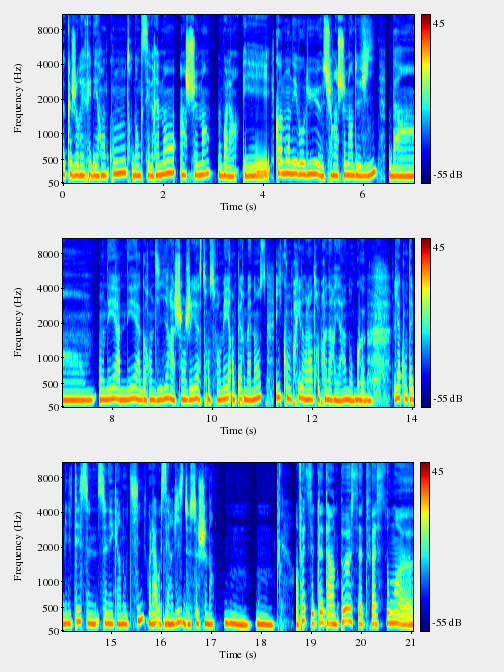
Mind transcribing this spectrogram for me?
euh, que j'aurais fait des rencontres. Donc, c'est vraiment un chemin. Voilà. Et comme on évolue euh, sur un chemin de vie, ben, on est amené à grandir, à changer, à se transformer en permanence, y compris dans l'entrepreneuriat. Donc, euh, la comptabilité, ce, ce n'est qu'un outil, voilà, au service de ce chemin. Mm, mm. En fait, c'est peut-être un peu cette façon euh,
